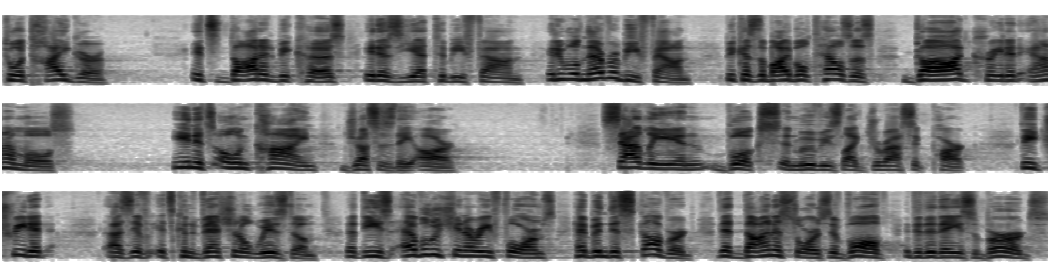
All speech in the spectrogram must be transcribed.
to a tiger. It's dotted because it has yet to be found. It will never be found because the Bible tells us God created animals in its own kind just as they are. Sadly, in books and movies like Jurassic Park, they treat it as if it's conventional wisdom that these evolutionary forms have been discovered, that dinosaurs evolved into today's birds.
